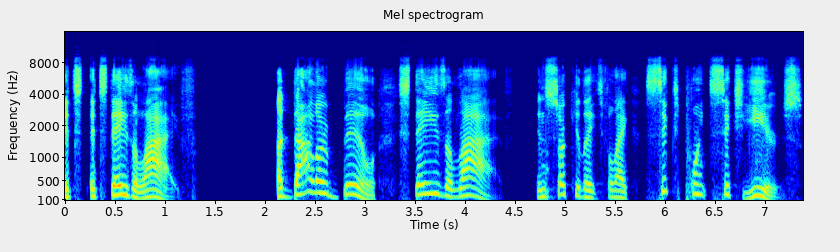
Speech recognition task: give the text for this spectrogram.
It's it stays alive. A dollar bill stays alive and circulates for like 6.6 years.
